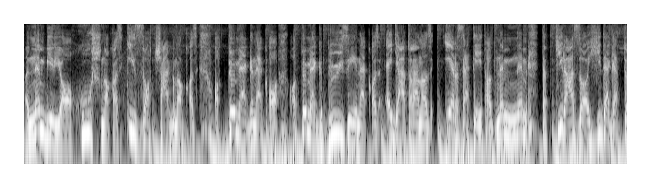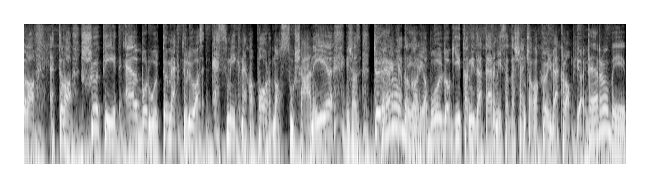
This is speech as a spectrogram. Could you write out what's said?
Nem bírja a húsnak, az izzadságnak, az, a tömegnek, a, a tömeg bűzének, az egyáltalán az érzetét, az nem, nem, tehát kirázza a hidegettől, a, ettől a sötét, elborult tömegtől, az eszméknek a parnasszusán él, és az tömegeket akarja boldogítani, de természetesen csak a könyvek lapjai. Te Robi,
